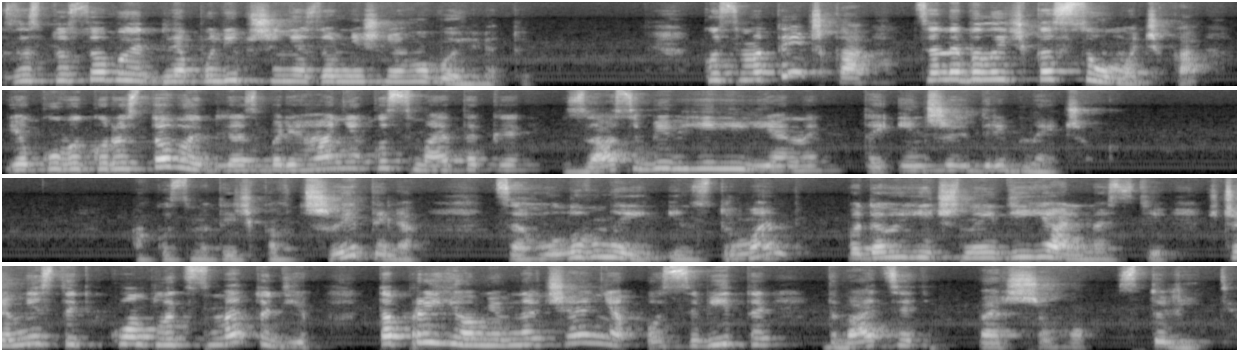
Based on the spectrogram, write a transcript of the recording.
застосовують для поліпшення зовнішнього вигляду. Косметичка це невеличка сумочка, яку використовують для зберігання косметики, засобів гігієни та інших дрібничок. А косметичка вчителя це головний інструмент педагогічної діяльності, що містить комплекс методів та прийомів навчання освіти 21 століття.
